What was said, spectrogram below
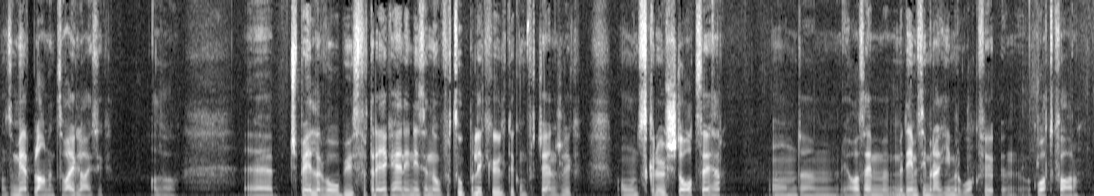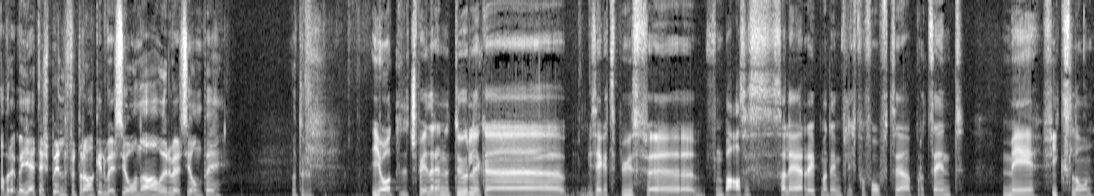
Also wir planen zweigleisig. Also äh, die Spieler, die bei uns Verträge haben, sind noch für die Super League gültig und für die Challenge League. Und das Größte steht sehr. Und ähm, ja, mit dem sind wir eigentlich immer gut, gut gefahren. Aber hat man jeden Spielervertrag in Version A oder Version B? Oder? Ja, die Spieler haben natürlich, äh, ich sage jetzt bei uns, äh, vom Basissalär redet man dann vielleicht von 15% mehr Fixlohn,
